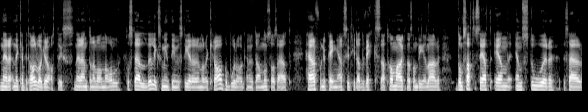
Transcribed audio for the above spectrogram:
när, när kapital var gratis, när räntorna var noll, så ställde liksom inte investerare några krav på bolagen utan de sa så här att här får ni pengar, se till att växa, ta marknadsandelar. De satte sig att en, en stor så här,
